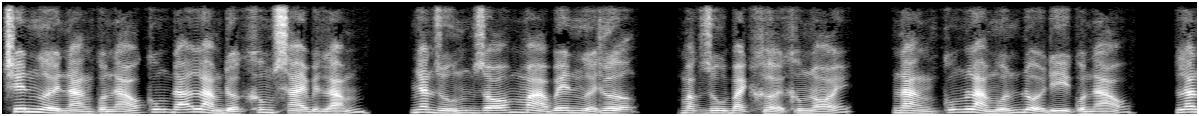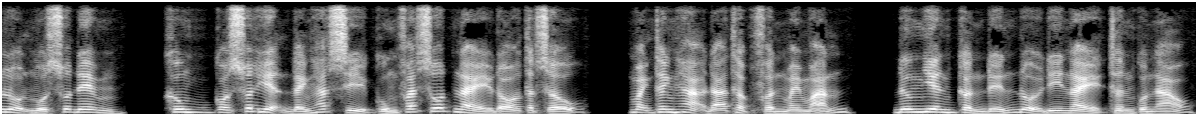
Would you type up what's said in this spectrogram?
Trên người nàng quần áo cũng đã làm được không sai biệt lắm, nhăn rúm gió mà bên người thượng, mặc dù bạch khởi không nói, nàng cũng là muốn đổi đi quần áo, lan lộn một suốt đêm, không có xuất hiện đánh hát xì cùng phát sốt này đó thật xấu. Mạnh thanh hạ đã thập phần may mắn, đương nhiên cần đến đổi đi này thân quần áo,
